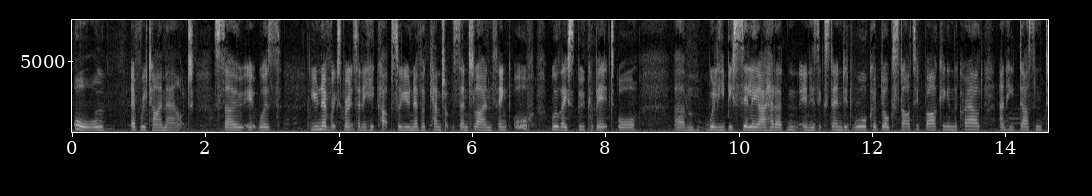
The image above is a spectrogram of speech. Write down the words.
all every time out. So it was, you never experience any hiccups, so you never canter up the centre line and think, oh, will they spook a bit or um, will he be silly? I had a, in his extended walk, a dog started barking in the crowd, and he doesn't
